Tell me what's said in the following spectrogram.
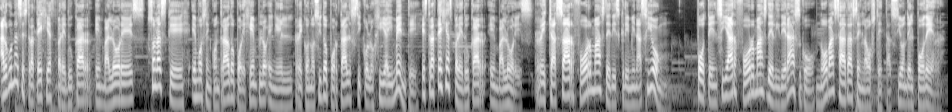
Algunas estrategias para educar en valores son las que hemos encontrado, por ejemplo, en el reconocido portal Psicología y Mente. Estrategias para educar en valores. Rechazar formas de discriminación. Potenciar formas de liderazgo no basadas en la ostentación del poder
